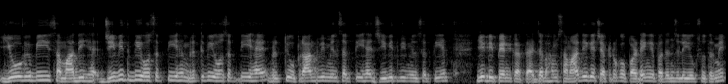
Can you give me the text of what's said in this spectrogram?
योग भी, समाधि है, जीवित भी हो सकती है, मृत भी हो सकती है, मृत्यु उपरांत भी मिल सकती है, जीवित भी मिल सकती है, ये डिपेंड करता है। जब हम समाधि के चैप्टर को पढ़ेंगे पतंजलि योग सूत्र में,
